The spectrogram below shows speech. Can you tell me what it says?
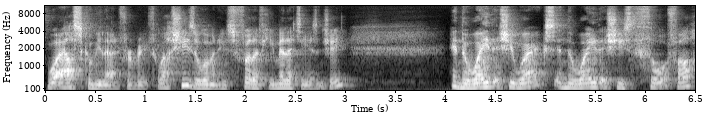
What else can we learn from Ruth? Well, she's a woman who's full of humility, isn't she? In the way that she works, in the way that she's thoughtful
